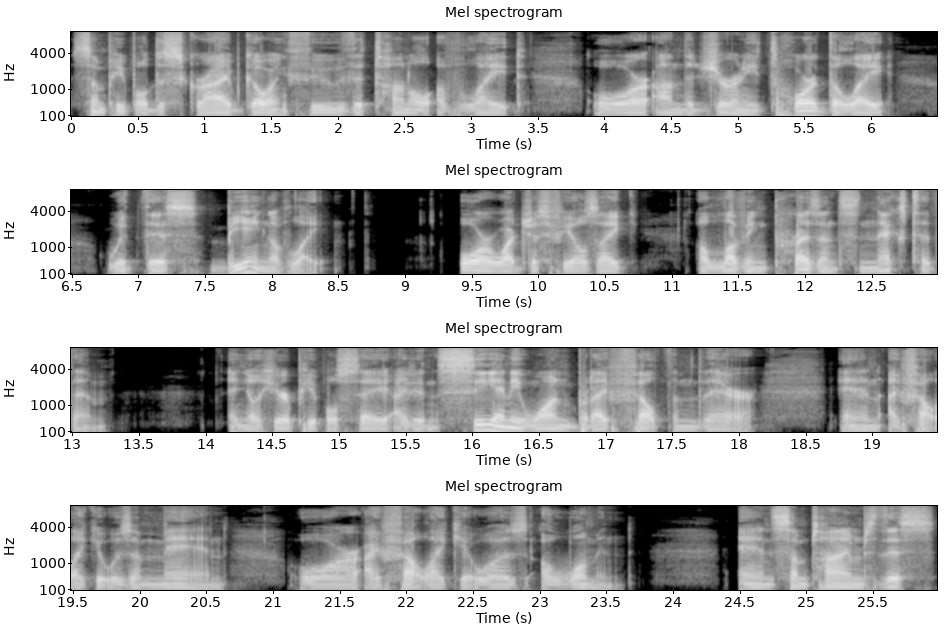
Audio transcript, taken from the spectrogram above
Some people describe going through the tunnel of light or on the journey toward the light with this being of light, or what just feels like a loving presence next to them. And you'll hear people say, I didn't see anyone, but I felt them there. And I felt like it was a man, or I felt like it was a woman. And sometimes this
